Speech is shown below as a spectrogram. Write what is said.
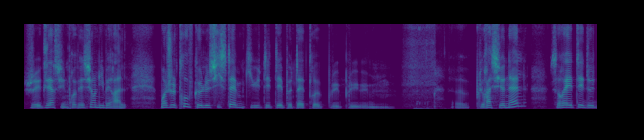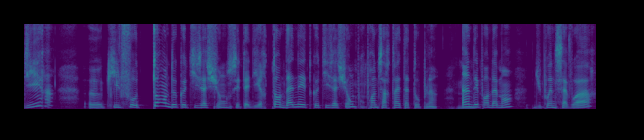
J'exerce une profession libérale. Moi, je trouve que le système qui eût été peut-être plus, plus, euh, plus rationnel, ça aurait été de dire euh, qu'il faut tant de cotisations, c'est-à-dire tant d'années de cotisations pour prendre sa retraite à taux plein, Mhm. indépendamment du point de savoir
